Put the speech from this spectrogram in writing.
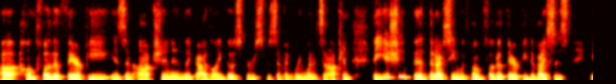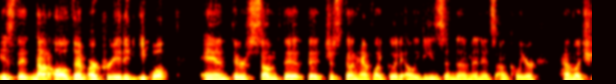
Uh, home phototherapy is an option, and the guideline goes through specifically when it's an option. The issue that, that I've seen with home phototherapy devices is that not all of them are created equal. And there's some that, that just don't have like good LEDs in them, and it's unclear how much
